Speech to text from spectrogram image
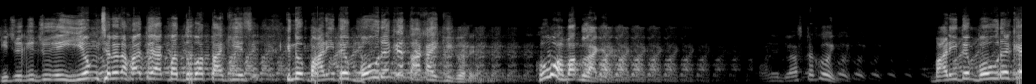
কিছু কিছু এই ইয়ং ছেলেরা হয়তো একবার দুবার তাকিয়েছে, কিন্তু বাড়িতে বউ রেখে তাকায় কি করে? খুব অবাক লাগে। গ্লাসটা কই? বাড়িতে বউ রেখে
